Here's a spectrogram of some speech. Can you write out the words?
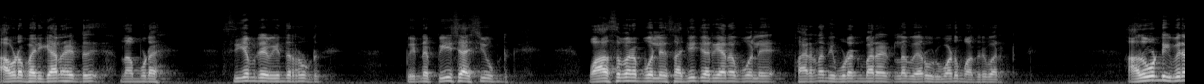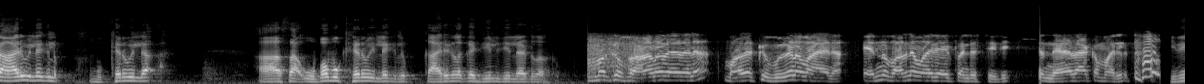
അവിടെ ഭരിക്കാനായിട്ട് നമ്മുടെ സി എം രവീന്ദ്രനുണ്ട്. പിന്നെ പി ശശിയുണ്ട് വാസവനെ പോലെ സജി ചെറിയാനെ പോലെ ഭരണ നിപുണന്മാരായിട്ടുള്ള വേറെ ഒരുപാട് മന്ത്രിമാരുണ്ട്. അതുകൊണ്ട് ഇവരാരും ഇല്ലെങ്കിലും മുഖ്യനുമില്ല ഉപമുഖ്യനും ഇല്ലെങ്കിലും കാര്യങ്ങളൊക്കെ ജില്ല ജില്ലായിട്ട് നടക്കും. നമുക്ക് പ്രാണവേദന മകക്ക് വീണവായന എന്ന് പറഞ്ഞ മാതിരിയായി ഇപ്പം എന്റെ സ്ഥിതി. നേതാക്കന്മാർ ഇനി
